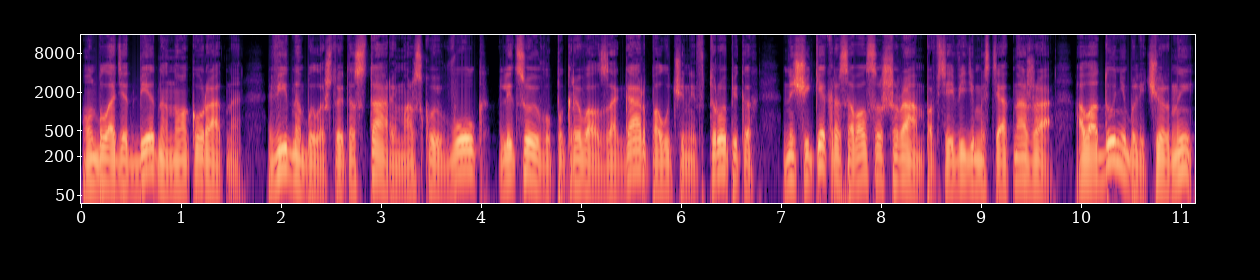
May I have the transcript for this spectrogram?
Он был одет бедно, но аккуратно. Видно было, что это старый морской волк, лицо его покрывал загар, полученный в тропиках, на щеке красовался шрам, по всей видимости, от ножа, а ладони были черны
